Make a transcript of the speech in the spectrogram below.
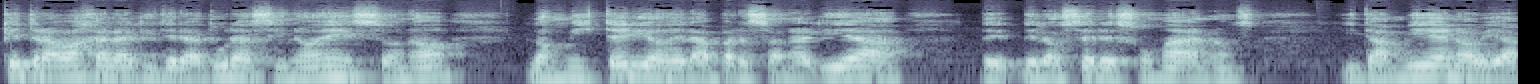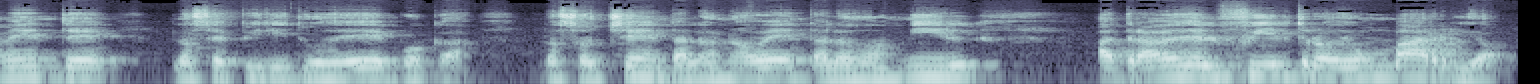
qué trabaja la literatura sino eso, ¿no? Los misterios de la personalidad de, los seres humanos y también, obviamente, los espíritus de época, los 80, los 90, los 2000, a través del filtro de un barrio,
